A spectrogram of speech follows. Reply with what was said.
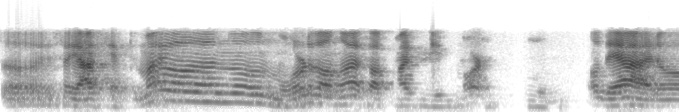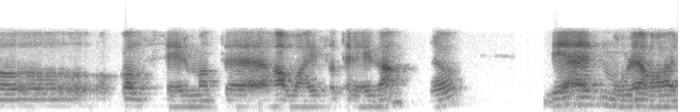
Så, så jeg setter meg jo noen mål, da. Nå har jeg satt meg et nytt mål. Mm. Og det er å, å kvalifisere meg til Hawaii for tredje gang. Ja. Det er et mål jeg har.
